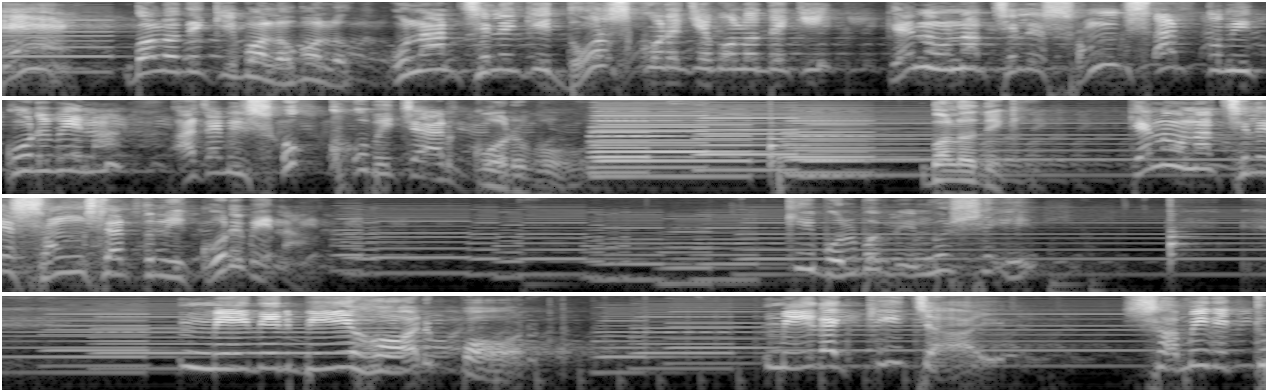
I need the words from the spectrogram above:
হ্যাঁ বলো দেখি, বলো বলো। ওনার ছেলে কি দোষ করেছে বলো দেখি? কেন ওনার ছেলের সংসার তুমি করবে না? আজ আমি সূক্ষ্ম বিচার করব। বলো দেখি, কেন ওনার সংসার তুমি করবে না? কি বলব সাহেব? মেয়েদের বিয়ে হওয়ার পর মেয়েরা কি চায়? স্বামীর একটু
